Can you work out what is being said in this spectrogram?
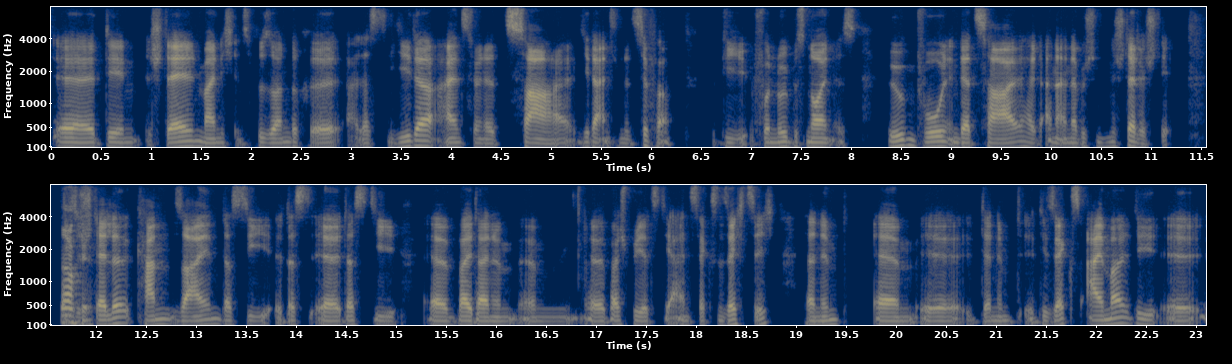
äh, den Stellen meine ich insbesondere, dass jede einzelne Zahl, jede einzelne Ziffer, die von 0 bis 9 ist, irgendwo in der Zahl halt an einer bestimmten Stelle steht. Diese okay. Stelle kann sein, dass sie, dass, äh, dass die äh, bei deinem ähm, äh, Beispiel jetzt die 1,66, da nimmt ähm, äh, der nimmt die 6 einmal die, äh,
